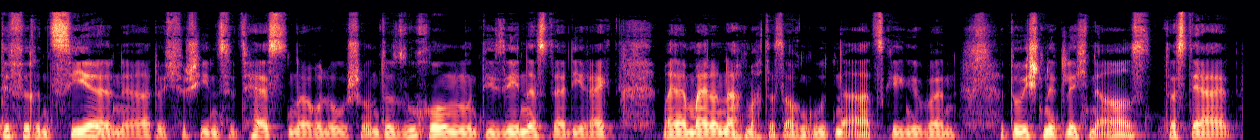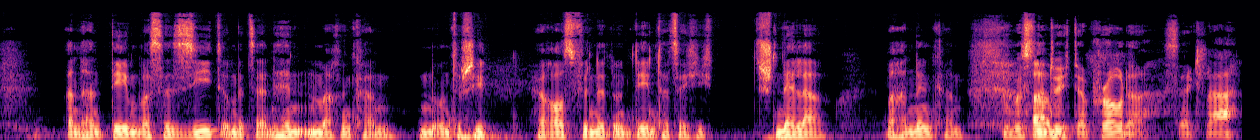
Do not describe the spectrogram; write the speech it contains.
differenzieren, ja, durch verschiedenste Tests, neurologische Untersuchungen und die sehen das da direkt. Meiner Meinung nach macht das auch einen guten Arzt gegenüber einem durchschnittlichen aus, dass der anhand dem, was er sieht und mit seinen Händen machen kann, einen Unterschied herausfindet und den tatsächlich schneller behandeln kann. Du bist ähm, natürlich der Pro da, ist ja klar.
